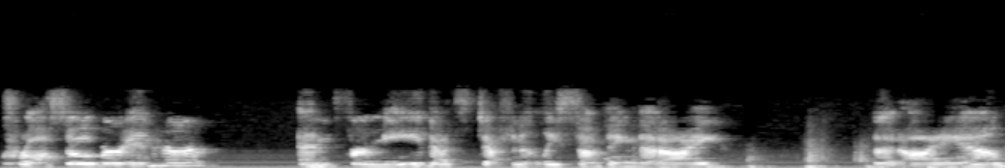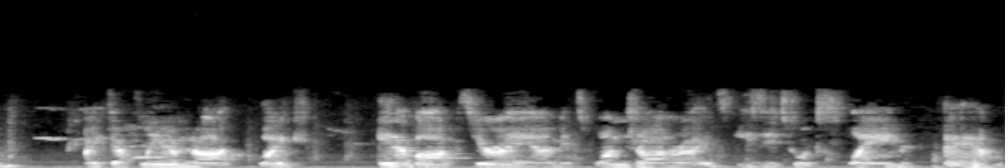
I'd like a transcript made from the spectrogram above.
crossover in her, and for me, that's definitely something that I that I am. I definitely am not like in a box. Here I am. It's one genre. It's easy to explain. Bam.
